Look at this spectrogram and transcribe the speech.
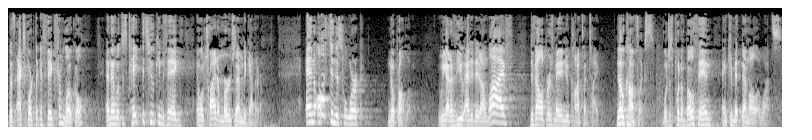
Let's export the config from local. And then we'll just take the two configs and we'll try to merge them together. And often this will work no problem. We got a view edited on live. Developers made a new content type. No conflicts. We'll just put them both in and commit them all at once.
